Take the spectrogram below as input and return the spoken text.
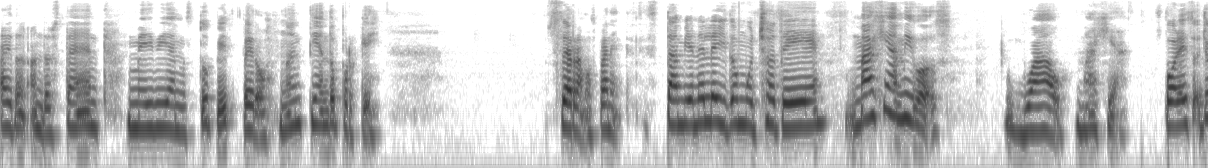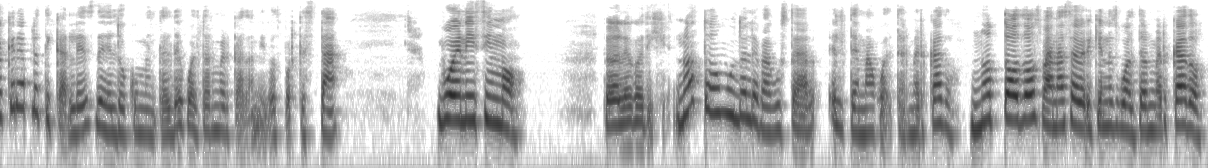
I don't understand, maybe I'm stupid, pero no entiendo por qué. Cerramos paréntesis. También he leído mucho de magia, amigos. Wow, magia. Por eso yo quería platicarles del documental de Walter Mercado, amigos, porque está buenísimo. Pero luego dije, no a todo mundo le va a gustar el tema Walter Mercado. No todos van a saber quién es Walter Mercado.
